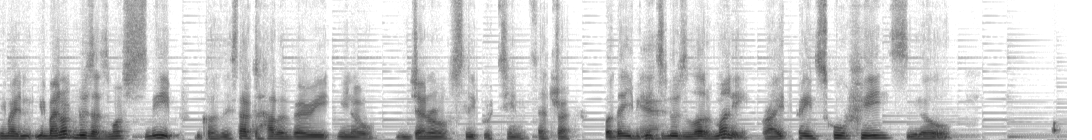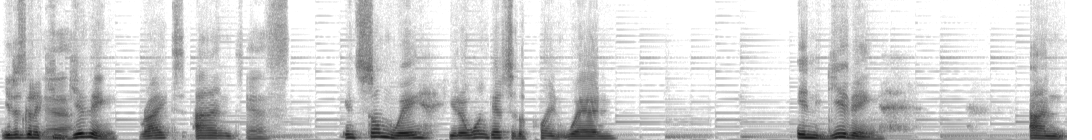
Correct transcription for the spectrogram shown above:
you might you might not lose as much sleep because they start to have a very you know general sleep routine etc but then you begin Yeah. to lose a lot of money right paying school fees you know you're just going to Yeah. keep giving right and Yes. in some way, you know, one gets to the point when in giving and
